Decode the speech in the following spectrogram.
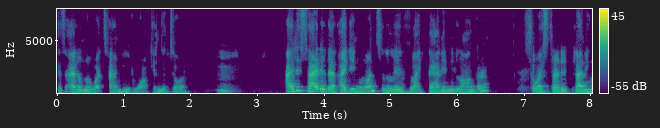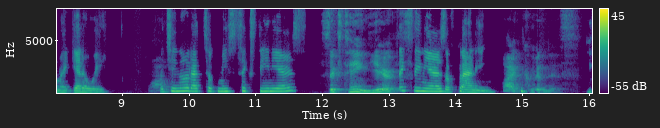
because I don't know what time he would walk in the door. Mm. I decided that I didn't want to live like that any longer. Right. So I started planning my getaway. Wow. But you know, that took me 16 years, 16 years. 16 years of planning. My goodness.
